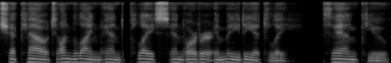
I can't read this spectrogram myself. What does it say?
Check out online and place an order immediately. Thank you.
